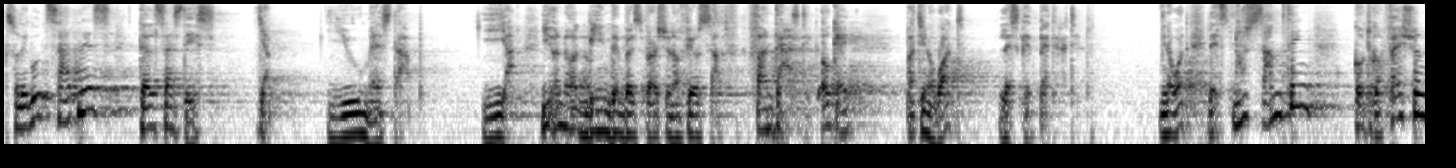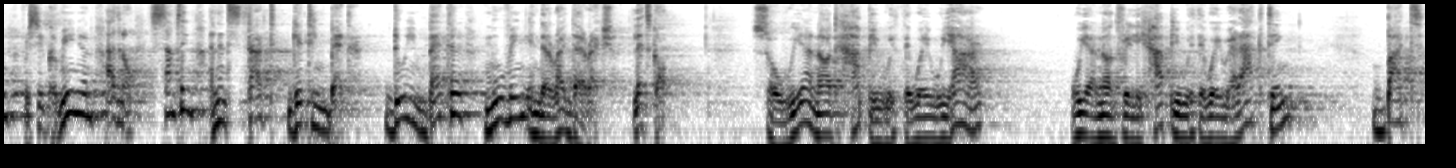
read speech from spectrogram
So the good sadness tells us this. Yep, you messed up. Yeah, you're not being the best version of yourself. Fantastic. Okay. But you know what? Let's get better at it. You know what? Let's do something. Go to confession, receive communion, I don't know, something, and then start getting better. Doing better, moving in the right direction. Let's go. So we are not happy with the way we are. We are not really happy with the way we are acting. But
